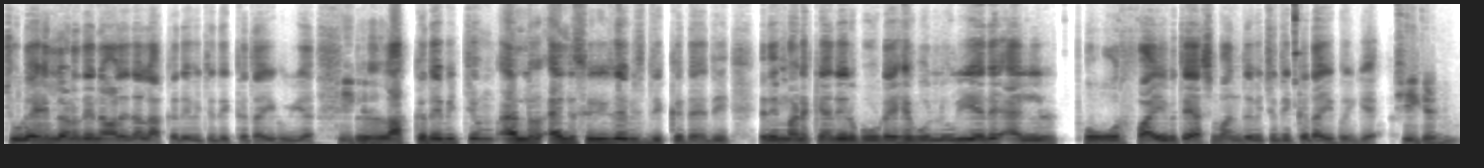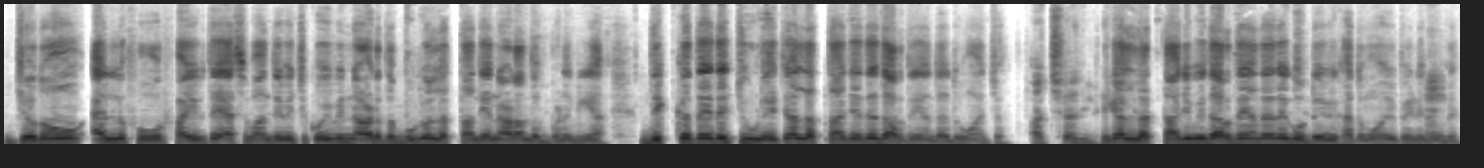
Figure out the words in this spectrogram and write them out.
ਚੂਲੇ ਹਿੱਲਣ ਦੇ ਨਾਲ ਇਹਦਾ ਲੱਕ ਦੇ ਵਿੱਚ ਦਿੱਕਤ ਆਈ ਹੋਈ ਹੈ। ਲੱਕ ਦੇ ਵਿੱਚ ਐਲ ਐਲ ਸੀਰੀਜ਼ ਦੇ ਵਿੱਚ ਦਿੱਕਤ ਹੈ ਇਹਦੀ ਇਹਦੇ ਮਣਕਿਆਂ ਦੀ ਰਿਪੋਰਟ ਇਹ ਬੋਲੂਗੀ ਇਹਦੇ ਐਲ 4 5 ਤੇ S1 ਦੇ ਵਿੱਚ ਦਿੱਕਤ ਆਈ ਹੋਈ ਹੈ। ਠੀਕ ਹੈ ਜੀ। ਜਦੋਂ L4 5 ਤੇ S1 ਦੇ ਵਿੱਚ ਕੋਈ ਵੀ ਨਾੜ ਦੱਬੂਗੀ ਉਹ ਲੱਤਾਂ ਦੀਆਂ ਨਾੜਾਂ ਦੱਬਣਗੀਆਂ। ਦਿੱਕਤ ਇਹਦੇ ਚੂਲੇ 'ਚ ਲੱਤਾਂ 'ਚ ਇਹਦੇ ਦਰਦ ਜਾਂਦਾ ਦੋਵਾਂ 'ਚ। ਅੱਛਾ ਜੀ। ਠੀਕ ਹੈ ਲੱਤਾਂ 'ਚ ਵੀ ਦਰਦ ਜਾਂਦਾ ਇਹਦੇ ਗੋਡੇ ਵੀ ਖਤਮ ਹੋਏ ਪਏ ਨੇ ਠੀਕ ਹੈ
